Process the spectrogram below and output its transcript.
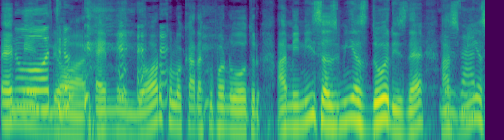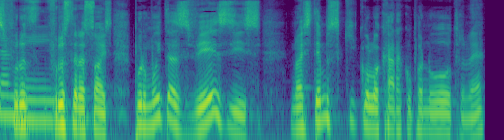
É no melhor, outro. é melhor colocar a culpa no outro. Ameniza as minhas dores, né? As minhas frustrações. Por muitas vezes nós temos que colocar a culpa no outro, né?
